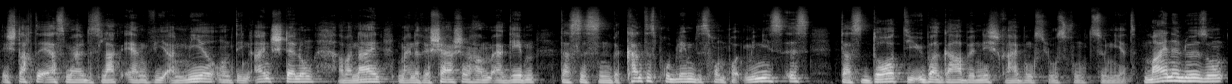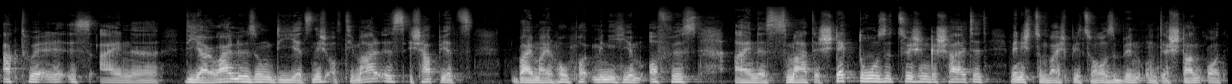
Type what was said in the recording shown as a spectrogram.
Ich dachte erstmal, das lag irgendwie an mir und den Einstellungen, aber nein, meine Recherchen haben ergeben, dass es ein bekanntes Problem des HomePod Minis ist, dass dort die Übergabe nicht reibungslos funktioniert. Meine Lösung aktuell ist eine DIY-Lösung, die jetzt nicht optimal ist. Ich habe jetzt bei meinem HomePod Mini hier im Office eine smarte Steckdose zwischengeschaltet. Wenn ich zum Beispiel zu Hause bin und der Standort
